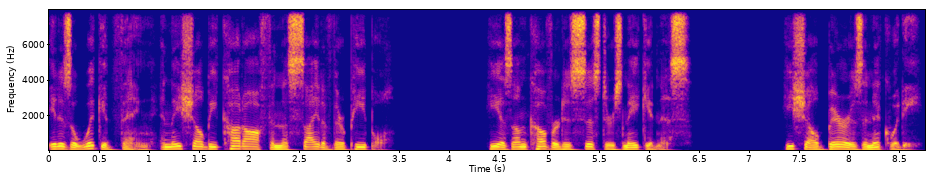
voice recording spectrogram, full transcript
it is a wicked thing and they shall be cut off in the sight of their people. He has uncovered his sister's nakedness. He shall bear his iniquity.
